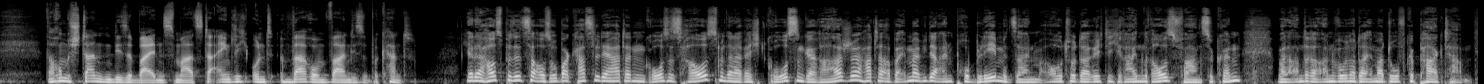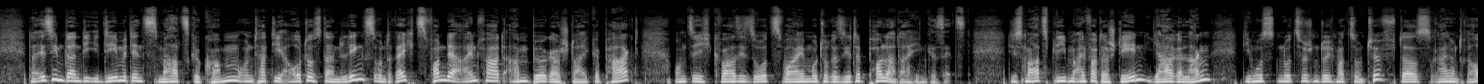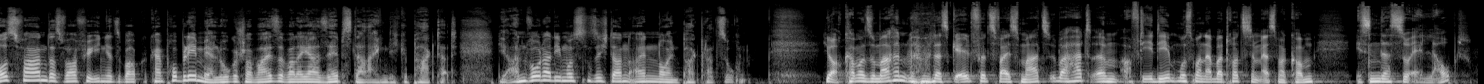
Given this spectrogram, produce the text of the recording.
Warum standen diese beiden Smarts da eigentlich und warum waren die so bekannt? Ja, der Hausbesitzer aus Oberkassel, der hat ein großes Haus mit einer recht großen Garage, hatte aber immer wieder ein Problem mit seinem Auto, da richtig rein und rausfahren zu können, weil andere Anwohner da immer doof geparkt haben. Da ist ihm dann die Idee mit den Smarts gekommen und hat die Autos dann links und rechts von der Einfahrt am Bürgersteig geparkt und sich quasi so zwei motorisierte Poller dahingesetzt. Die Smarts blieben einfach da stehen, jahrelang. Die mussten nur zwischendurch mal zum TÜV, das rein und rausfahren, das war für ihn jetzt überhaupt kein Problem mehr, logischerweise, weil er ja selbst da eigentlich geparkt hat. Die Anwohner, die mussten sich dann einen neuen Parkplatz suchen. Ja, kann man so machen, wenn man das Geld für zwei Smarts über hat. Ähm, auf die Idee muss man aber trotzdem erstmal kommen. Ist denn das so erlaubt?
